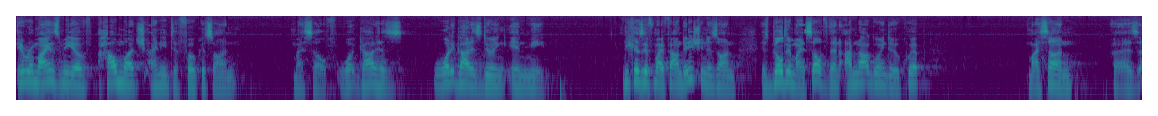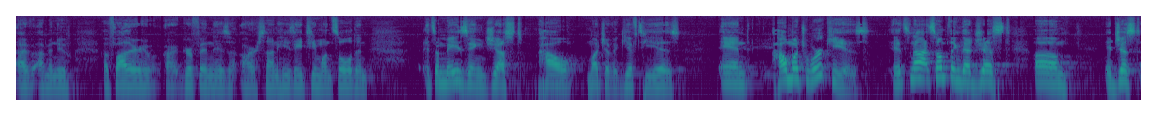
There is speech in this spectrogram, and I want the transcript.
it reminds me of how much I need to focus on myself, what God has, what God is doing in me. Because if my foundation is on, is built in myself, then I'm not going to equip my son, uh, as i am a new a father, our, Griffin is our son. He's 18 months old, and it's amazing just how much of a gift he is, and how much work he is. It's not something that just um, it just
